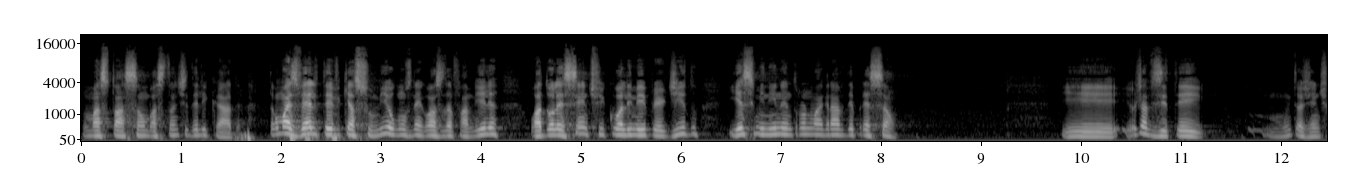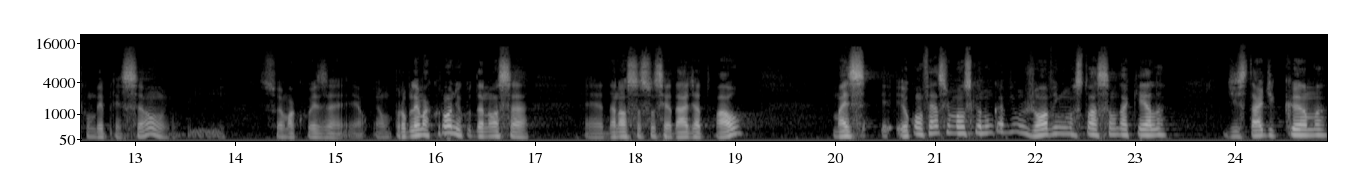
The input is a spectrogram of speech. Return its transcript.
numa situação bastante delicada. Então o mais velho teve que assumir alguns negócios da família, o adolescente ficou ali meio perdido, e esse menino entrou numa grave depressão. E eu já visitei muita gente com depressão, isso é uma coisa, é, é um problema crônico da nossa, é, da nossa sociedade atual. Mas eu confesso, irmãos, que eu nunca vi um jovem numa situação daquela de estar de cama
